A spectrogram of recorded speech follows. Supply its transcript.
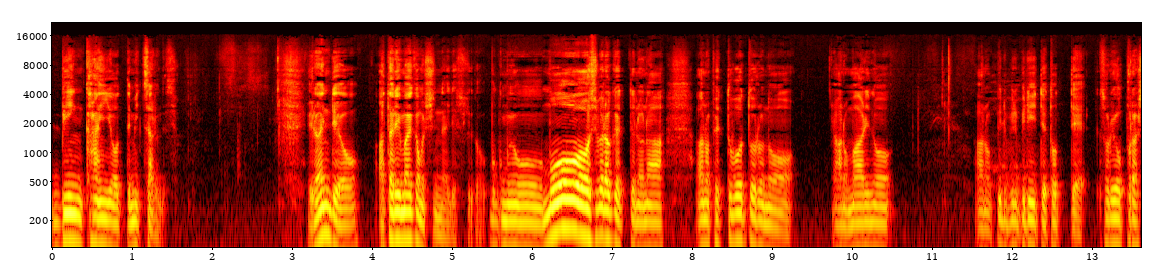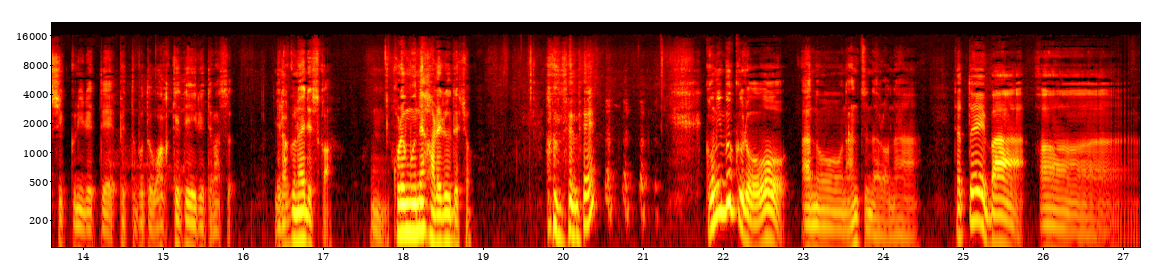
瓶缶用って3つあるんですよ。偉いんだよ。当たり前かもしれないですけど。僕も、もうしばらくやってるな。あの、ペットボトルの、あの、周りの、あの、ピリピリピリって取って、それをプラスチックに入れて、ペットボトル分けて入れてます。偉くないですか？うん。これ胸張れるでしょ？でね、ゴミ袋を、あの、なんつうんだろうな。例えば、あ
